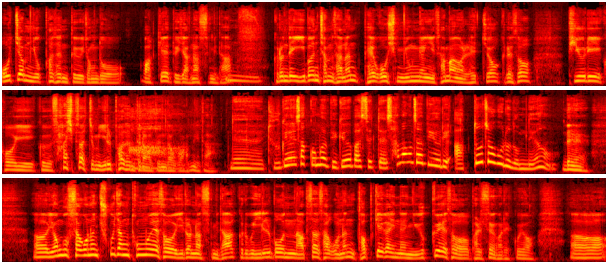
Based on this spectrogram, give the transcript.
5.6% 정도밖에 되지 않았습니다. 음. 그런데 이번 참사는 156명이 사망을 했죠. 그래서 비율이 거의 그 44.1%나 아. 된다고 합니다. 네, 두 개의 사건과 비교해 봤을 때 사망자 비율이 압도적으로 높네요. 네. 어, 영국 사고는 축구장 통로에서 일어났습니다. 그리고 일본 압사 사고는 덮개가 있는 육교에서 발생을 했고요. 어,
